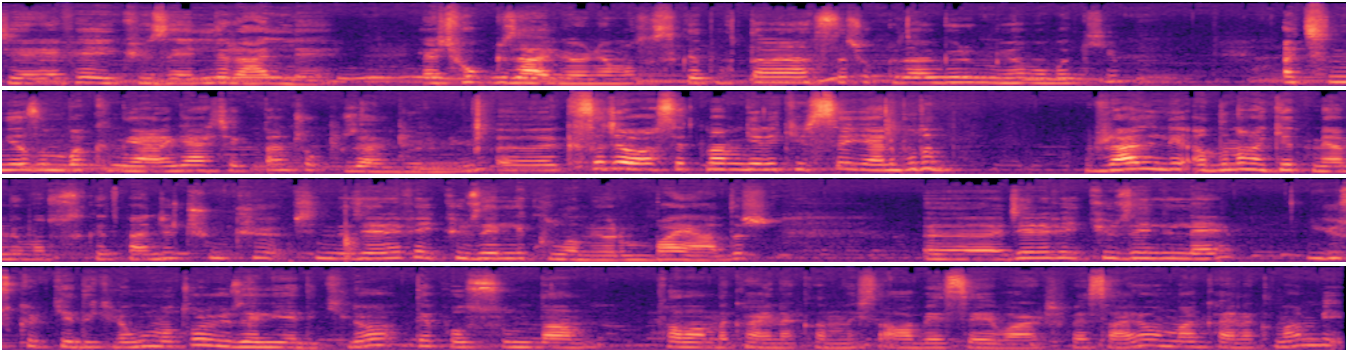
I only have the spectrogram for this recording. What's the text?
CRF 250 Rally. Yani çok güzel görünüyor motosiklet. Muhtemelen size çok güzel görünmüyor ama bakayım. Açın yazın bakın yani gerçekten çok güzel görünüyor. Ee, kısaca bahsetmem gerekirse yani bu da rally adını hak etmeyen bir motosiklet bence. Çünkü şimdi CRF 250 kullanıyorum bayağıdır. Ee, CRF 250 ile 147 kilo bu motor 157 kilo deposundan falan da kaynaklanan işte ABS var vesaire ondan kaynaklanan bir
